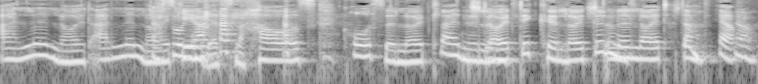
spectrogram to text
alle Leute, alle Leute so, gehen ja. jetzt nach Haus. Große Leute, kleine Leute, dicke Leute, dünne Leute. Stimmt. Ja. ja.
